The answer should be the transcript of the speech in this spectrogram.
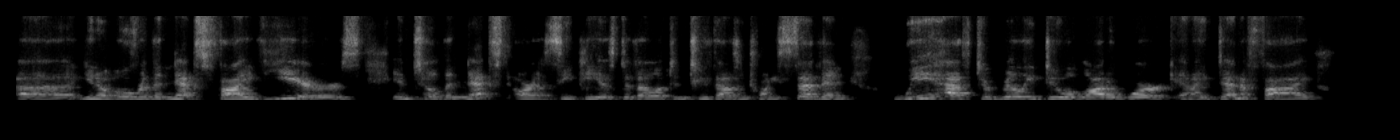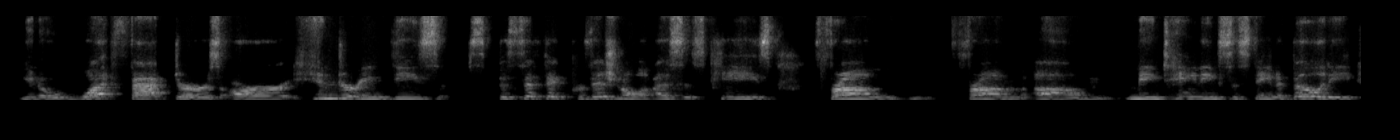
uh, you know, over the next five years until the next RCP is developed in 2027, we have to really do a lot of work and identify you know what factors are hindering these specific provisional ssps from from um, maintaining sustainability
